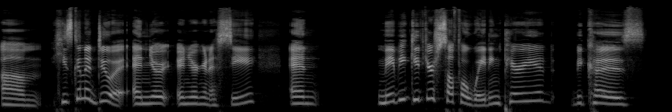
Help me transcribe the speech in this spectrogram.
um he's gonna do it and you're and you're gonna see and maybe give yourself a waiting period because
